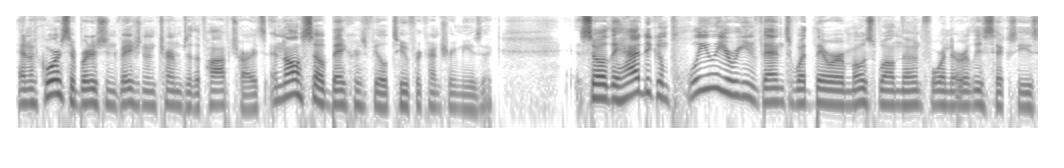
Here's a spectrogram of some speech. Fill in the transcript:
and of course the British invasion in terms of the pop charts, and also Bakersfield too for country music. So they had to completely reinvent what they were most well known for in the early 60s,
